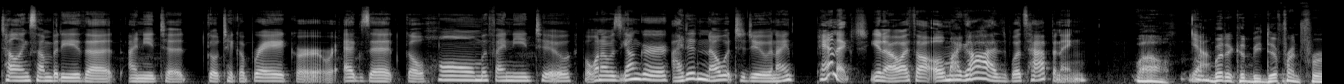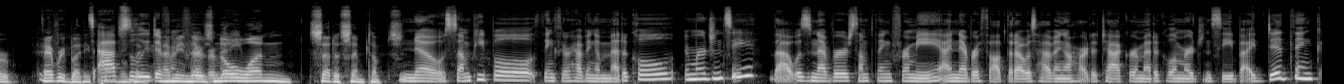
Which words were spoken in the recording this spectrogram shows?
telling somebody that i need to go take a break or, or exit go home if i need to but when i was younger i didn't know what to do and i panicked you know i thought oh my god what's happening wow. Yeah. But it could be different for everybody. It's absolutely different. I mean, there's no one set of symptoms. No, some people think they're having a medical emergency. That was never something for me. I never thought that I was having a heart attack or a medical emergency, but I did think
